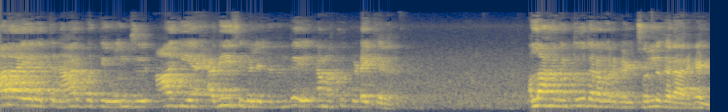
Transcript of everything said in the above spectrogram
ஆறாயிரத்து நாற்பத்தி ஒன்று ஆகிய ஹதீசுகளிலிருந்து நமக்கு கிடைக்கிறது. அல்லாஹவின் தூதர் அவர்கள் சொல்லுகிறார்கள்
